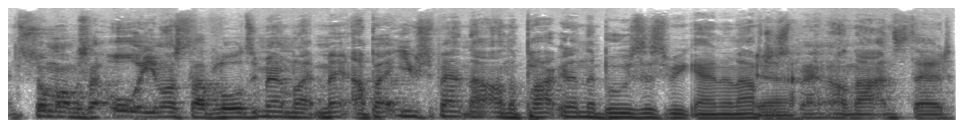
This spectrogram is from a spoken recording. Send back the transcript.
And someone was like, "Oh, you must have loads of me." I'm like, "Mate, I bet you spent that on the packet and the booze this weekend, and I've just Yeah. spent it on that instead."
